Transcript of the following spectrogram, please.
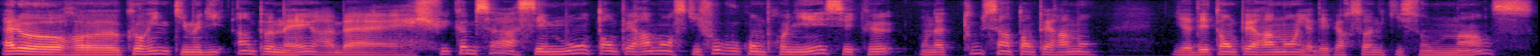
Alors, euh, Corinne qui me dit un peu maigre, ah ben, je suis comme ça, c'est mon tempérament. Ce qu'il faut que vous compreniez, c'est que on a tous un tempérament. Il y a des tempéraments, il y a des personnes qui sont minces,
